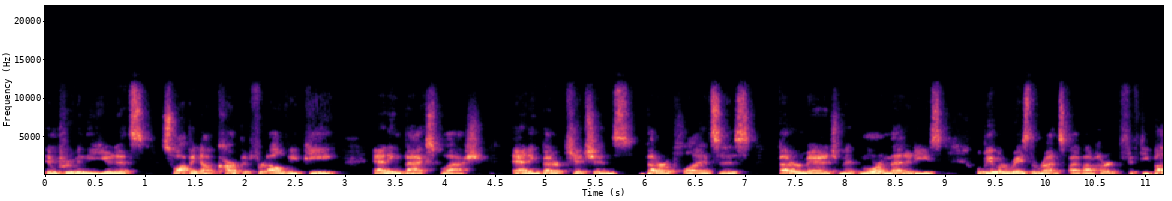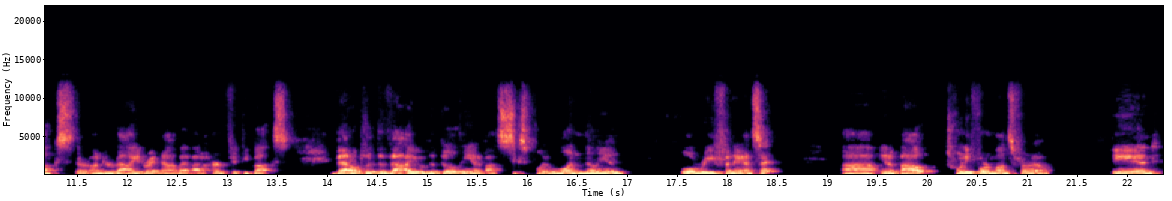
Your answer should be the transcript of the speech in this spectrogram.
improving the units, swapping out carpet for LVP, adding backsplash, adding better kitchens, better appliances, better management, more amenities. We'll be able to raise the rents by about 150 bucks. They're undervalued right now by about 150 bucks. That'll put the value of the building at about 6.1 million. We'll refinance it uh, in about 24 months from now, and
